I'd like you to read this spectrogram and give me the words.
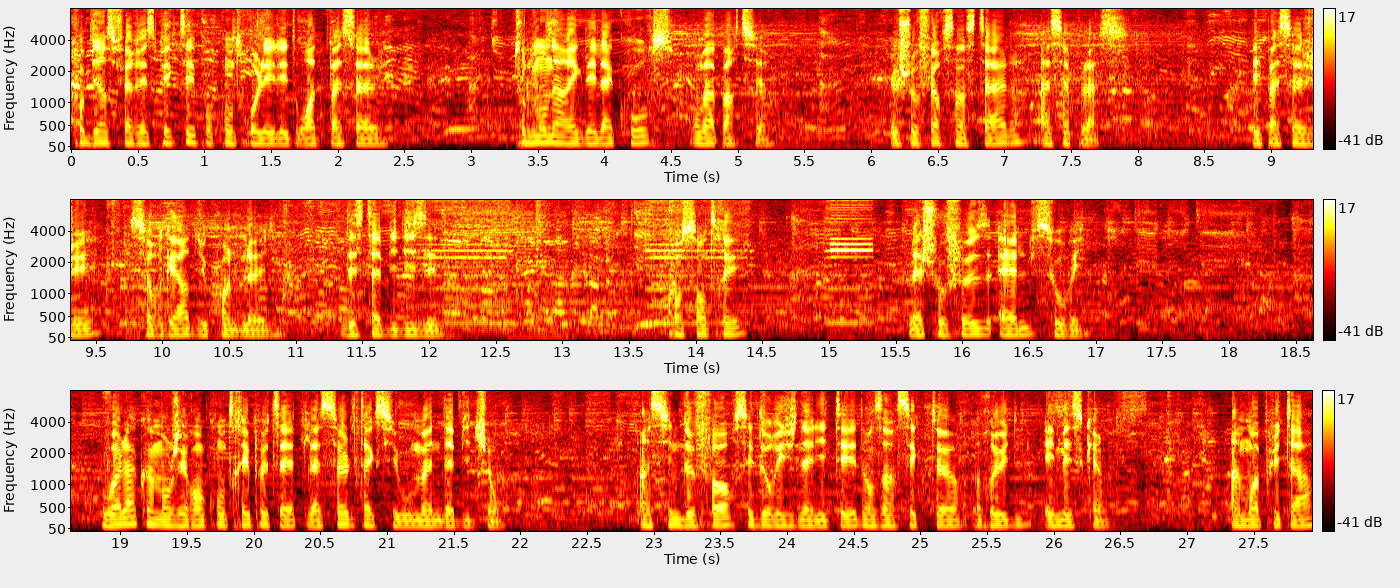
Faut bien se faire respecter pour contrôler les droits de passage. Tout le monde a réglé la course, on va partir. Le chauffeur s'installe à sa place. Les passagers se regardent du coin de l'œil, déstabilisés. Concentrés, la chauffeuse, elle, sourit. Voilà comment j'ai rencontré peut-être la seule taxi-woman d'Abidjan. Un signe de force et d'originalité dans un secteur rude et mesquin. Un mois plus tard,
